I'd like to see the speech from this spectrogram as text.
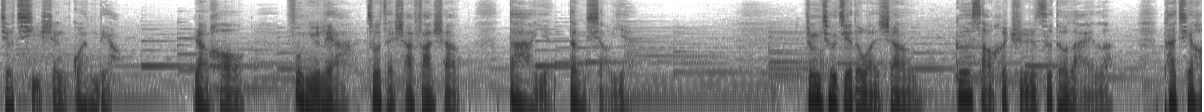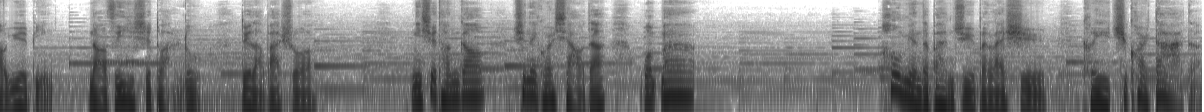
就起身关掉。然后，父女俩坐在沙发上，大眼瞪小眼。中秋节的晚上，哥嫂和侄子都来了，他切好月饼，脑子一时短路，对老爸说：“你血糖高，吃那块小的，我妈。”后面的半句本来是可以吃块大的，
